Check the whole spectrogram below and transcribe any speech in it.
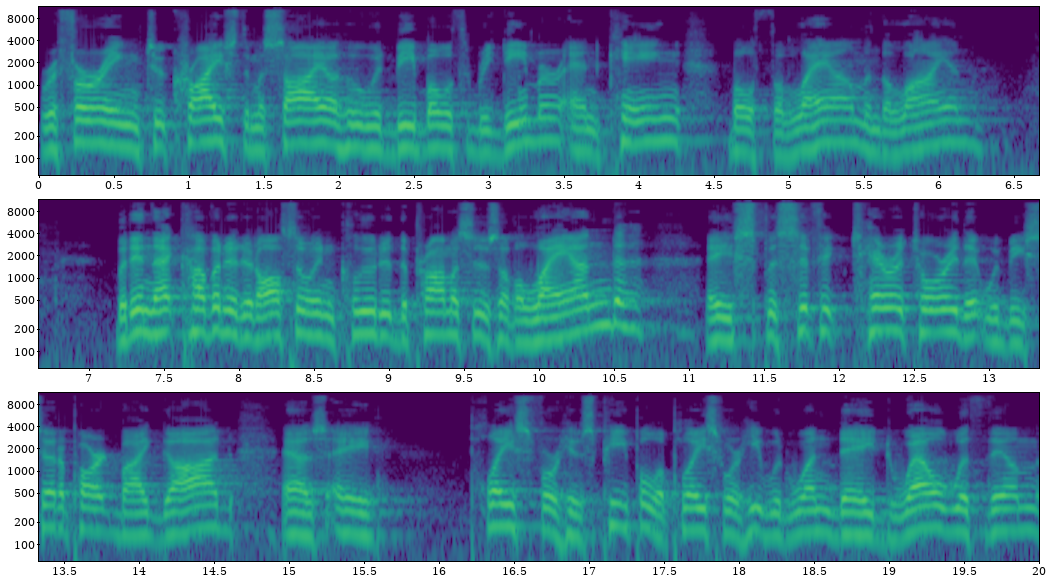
referring to Christ, the Messiah, who would be both Redeemer and King, both the Lamb and the Lion. But in that covenant, it also included the promises of a land, a specific territory that would be set apart by God as a place for his people, a place where he would one day dwell with them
